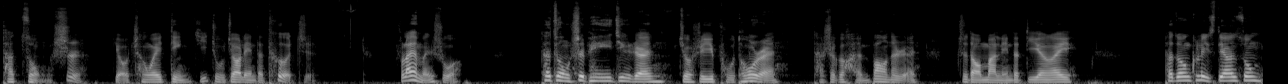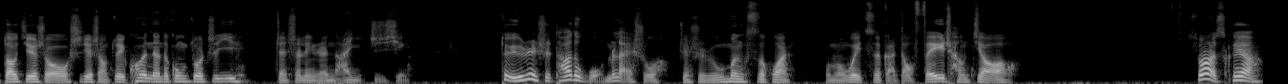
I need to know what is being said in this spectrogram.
他总是有成为顶级主教练的特质。弗莱门说：“他总是平易近人，就是一普通人。他是个很棒的人，知道曼联的 DNA。他从克里斯蒂安松到接手世界上最困难的工作之一，真是令人难以置信。对于认识他的我们来说，真是如梦似幻。我们为此感到非常骄傲。”索尔斯克亚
